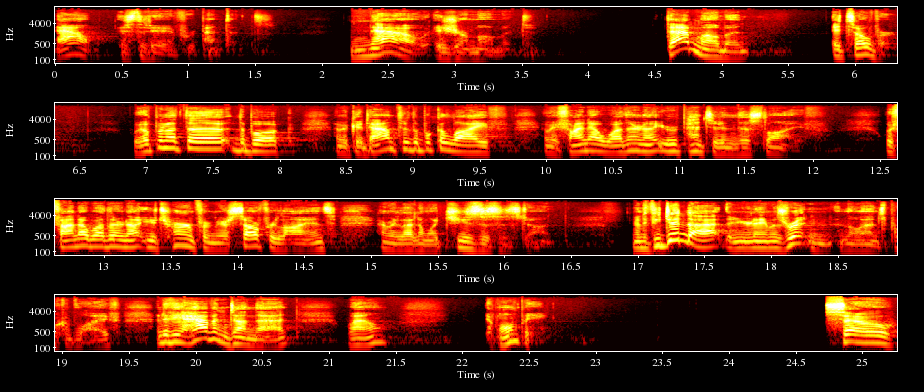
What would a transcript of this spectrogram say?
Now is the day of repentance. Now is your moment. That moment, it's over. We open up the, the book and we go down through the book of life and we find out whether or not you repented in this life. We find out whether or not you turn from your self reliance and rely on what Jesus has done. And if you did that, then your name is written in the Lamb's Book of Life. And if you haven't done that, well, it won't be. So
